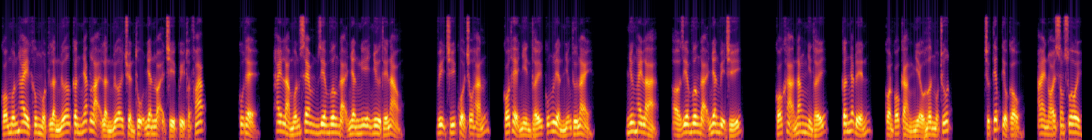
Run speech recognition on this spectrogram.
có muốn hay không một lần nữa cân nhắc lại lần nữa truyền thụ nhân loại chỉ quỷ thuật pháp? Cụ thể hay là muốn xem diêm vương đại nhân nghĩ như thế nào? Vị trí của chỗ hắn, có thể nhìn thấy cũng liền những thứ này. Nhưng hay là, ở diêm vương đại nhân vị trí, có khả năng nhìn thấy, cân nhắc đến, còn có càng nhiều hơn một chút. Trực tiếp tiểu cầu, ai nói xong xuôi?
